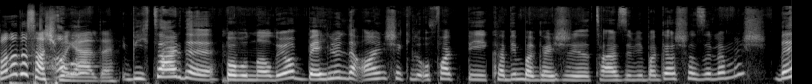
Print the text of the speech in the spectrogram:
Bana da saçma Ama- geldi. Bihter de bavulunu alıyor. Behlül de aynı şekilde ufak bir kabin bagajı tarzı bir bagaj hazırlamış. Ve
